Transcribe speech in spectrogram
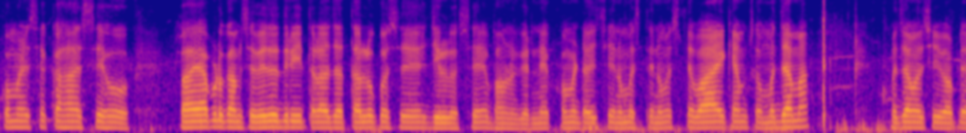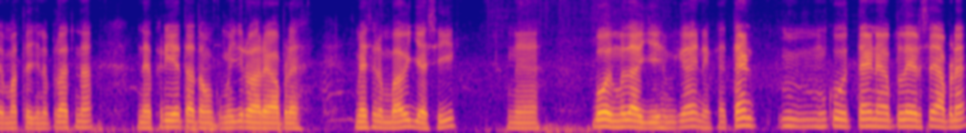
કોમેન્ટ છે, કહા છે હો? ભાઈ, આપણું ગામ છે વેદોદરી, તળાજા તાલુકો છે, જિલ્લો છે ભાવનગર. ને કોમેન્ટ આવી છે, નમસ્તે નમસ્તે ભાઈ, કેમ છો? મજામાં? મજામાં છીએ આપણે માતાજીને પ્રાર્થના. ને ફ્રી હતા તો હું મિત્રો હારે આપણે મેચ રમવા આવી ગયા છીએ. ને બહુ જ મજા આવી ગઈ એમ કહેવાય ને. ત્રણ હું ત્રણ પ્લેયર છે આપણે.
